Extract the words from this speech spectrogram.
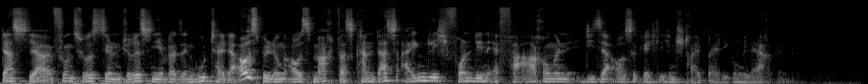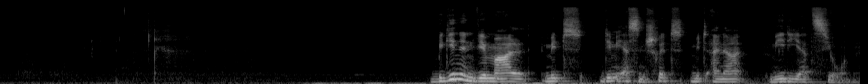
das ja für uns Juristinnen und Juristen jedenfalls einen Gutteil der Ausbildung ausmacht, was kann das eigentlich von den Erfahrungen dieser außergerichtlichen Streitbeilegung lernen? Beginnen wir mal mit dem ersten Schritt, mit einer Mediation.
